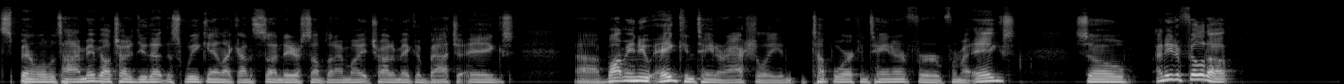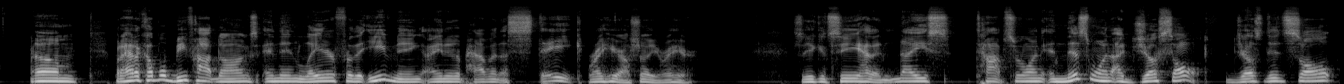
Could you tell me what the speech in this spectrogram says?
spend a little time. Maybe I'll try to do that this weekend, like on Sunday or something. I might try to make a batch of eggs. Uh, bought me a new egg container actually, a Tupperware container for for my eggs. So I need to fill it up. Um, but I had a couple beef hot dogs, and then later for the evening, I ended up having a steak right here. I'll show you right here. So you can see had a nice top sirloin. And this one I just salt, just did salt.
